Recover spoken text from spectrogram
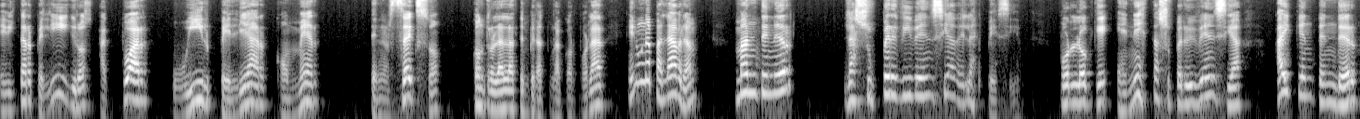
evitar peligros, actuar, huir, pelear, comer, tener sexo, controlar la temperatura corporal, en una palabra, mantener la supervivencia de la especie. Por lo que en esta supervivencia hay que entender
